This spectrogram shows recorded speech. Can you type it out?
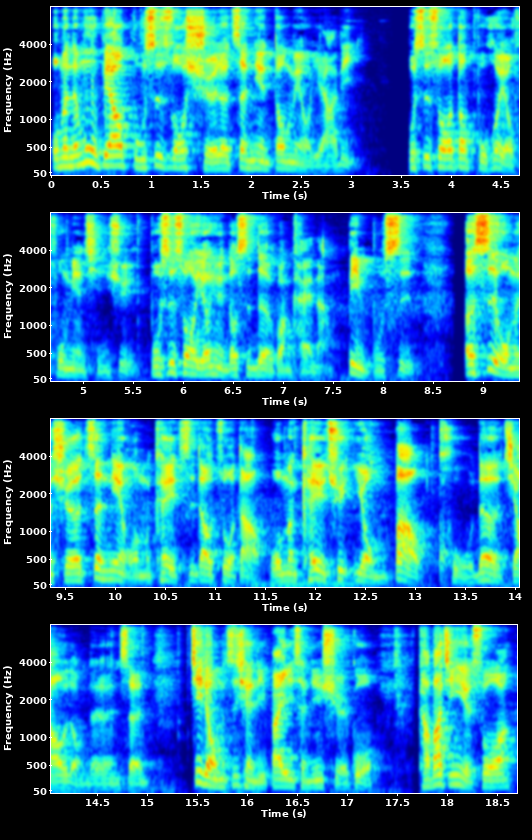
我们的目标不是说学了正念都没有压力，不是说都不会有负面情绪，不是说永远都是乐观开朗，并不是，而是我们学了正念，我们可以知道做到，我们可以去拥抱苦乐交融的人生。记得我们之前礼拜一曾经学过，卡巴金也说，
